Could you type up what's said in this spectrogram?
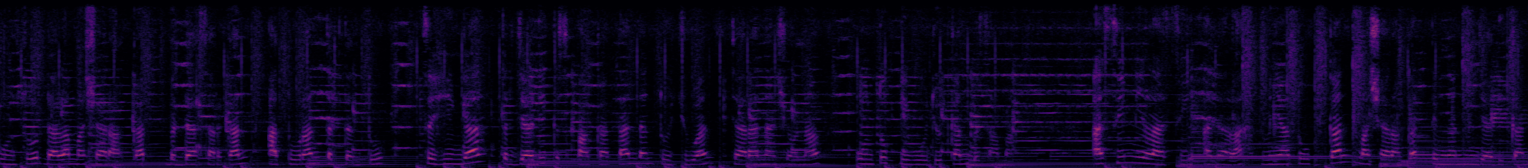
unsur dalam masyarakat berdasarkan aturan tertentu sehingga terjadi kesepakatan dan tujuan secara nasional untuk diwujudkan bersama. Asimilasi adalah menyatukan masyarakat dengan menjadikan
